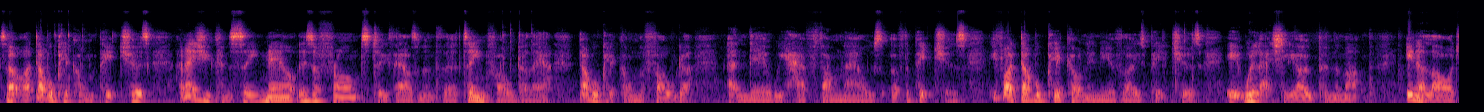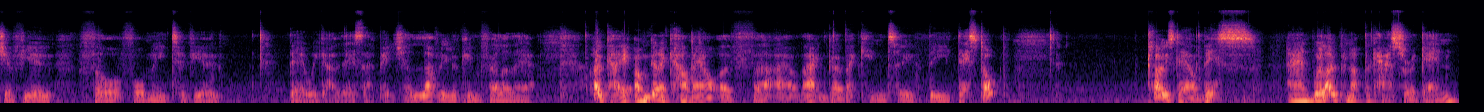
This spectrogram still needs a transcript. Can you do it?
So I double click on Pictures and as you can see now there's a France 2013 folder there. Double click on the folder and there we have thumbnails of the pictures. If I double click on any of those pictures it will actually open them up in a larger view for, for me to view. There we go, there's that picture. Lovely looking fella there. Okay, I'm going to come out of, uh, out of that and go back into the desktop. Close down this and we'll open up Picasa again.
